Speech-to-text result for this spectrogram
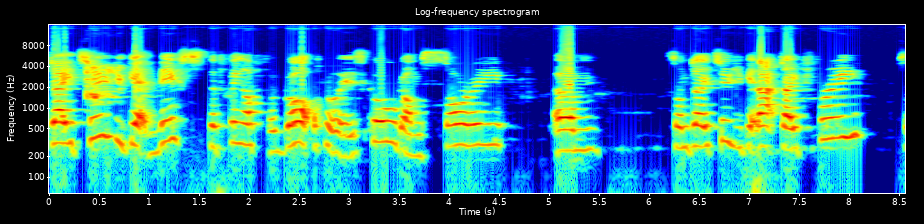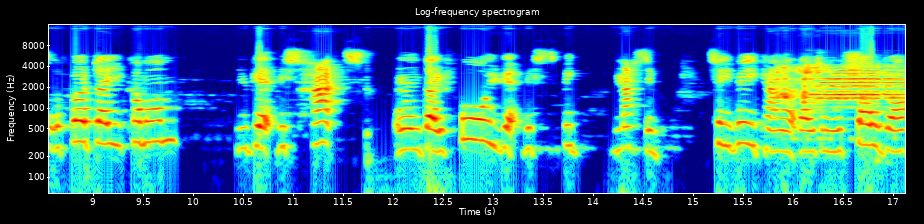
Day two, you get this, the thing I forgot what it's called. I'm sorry. Um, so on day two, you get that. Day three, so the third day you come on, you get this hat. And on day four, you get this big, massive TV camera that goes on your shoulder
